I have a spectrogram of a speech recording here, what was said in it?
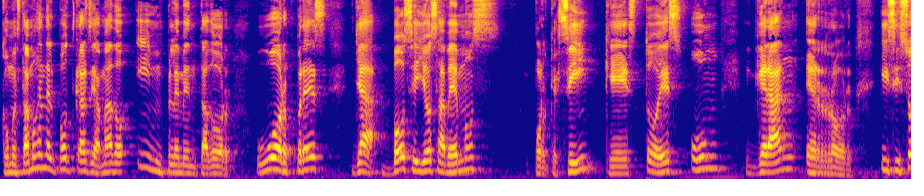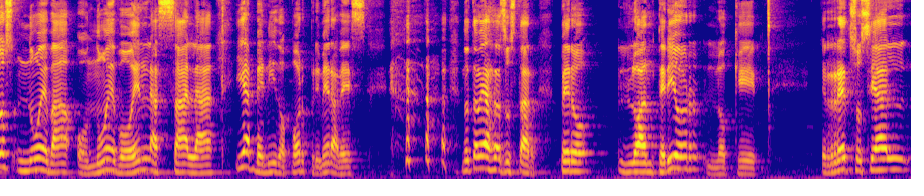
Como estamos en el podcast llamado Implementador WordPress, ya vos y yo sabemos, porque sí, que esto es un gran error. Y si sos nueva o nuevo en la sala y has venido por primera vez, no te vayas a asustar, pero lo anterior, lo que red social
